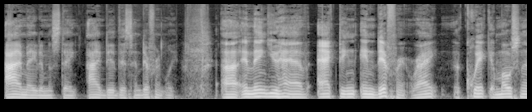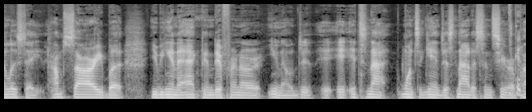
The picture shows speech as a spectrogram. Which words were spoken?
I made a mistake, I did this indifferently," uh, and then you have acting indifferent, right? A quick emotional state. I'm sorry, but you begin to act indifferent, or you know, just, it, it- it's not once again just not a sincere Like a, dim-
